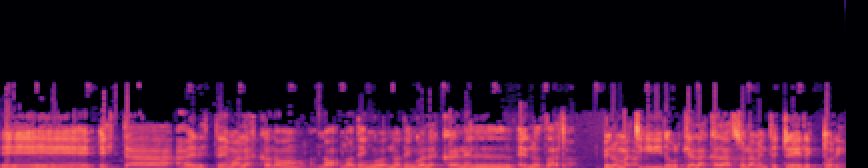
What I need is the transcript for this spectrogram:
eh, está a ver tenemos Alaska o no no no tengo no tengo Alaska en el en los datos. Pero es más chiquitito porque Alaska da solamente tres electores.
